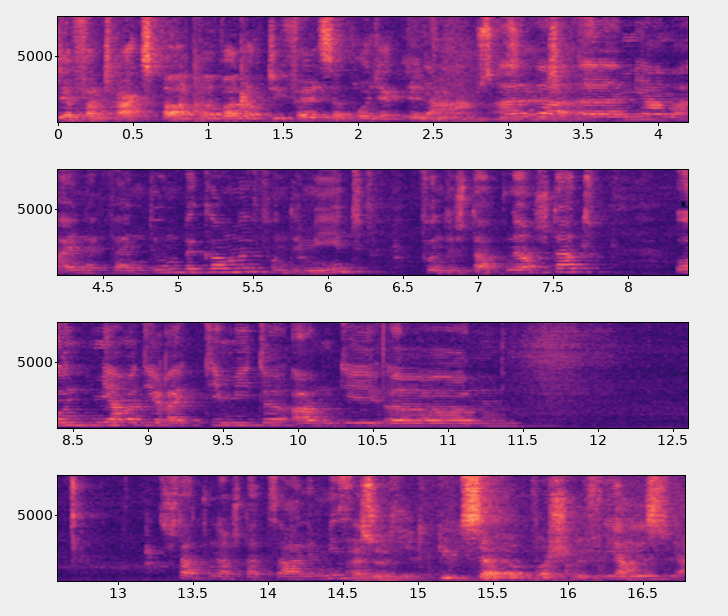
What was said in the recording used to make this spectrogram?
der Vertragspartner war doch die Pfälzer Projektentwicklungsgesellschaft. Ja, aber äh, wir haben eine Pfändung bekommen von der Miet, von der Stadt Neustadt. Und wir haben direkt die Miete an die ähm, Stadt Neustadt zahlen müssen. Also gibt es da irgendwas ja, Schriftliches? ja.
